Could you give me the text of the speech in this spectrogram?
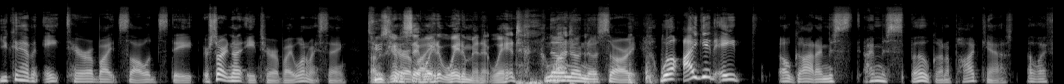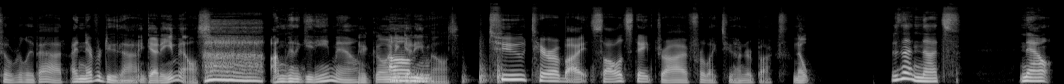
you could have an eight terabyte solid state, or sorry, not eight terabyte. What am I saying? Two I was going to say, wait, wait a minute. Wait. No, no, no. Sorry. Well, I get eight. Oh God, I miss I misspoke on a podcast. Oh, I feel really bad. I never do that. I get emails. I'm gonna get email. You're going to get Um, emails. Two terabyte solid state drive for like two hundred bucks. Nope. Isn't that nuts? Now,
